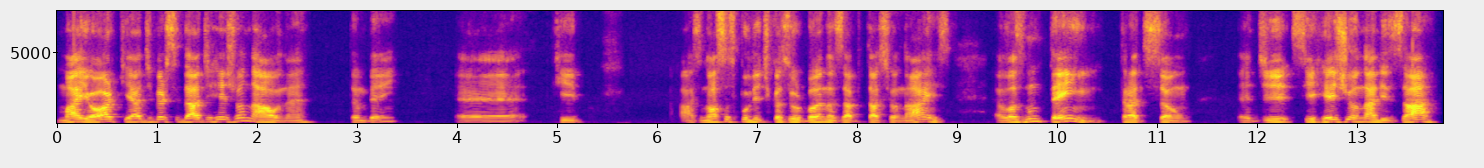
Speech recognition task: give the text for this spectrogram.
maior que é a diversidade regional, né? Também é, que as nossas políticas urbanas habitacionais elas não têm tradição de se regionalizar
